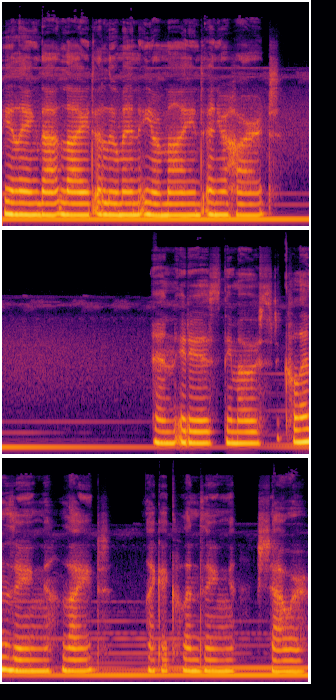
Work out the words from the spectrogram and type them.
Feeling that light illumine your mind and your heart. And it is the most cleansing light, like a cleansing shower.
